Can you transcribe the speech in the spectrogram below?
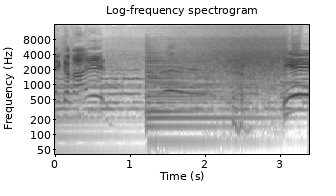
Ikakain. Yay!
